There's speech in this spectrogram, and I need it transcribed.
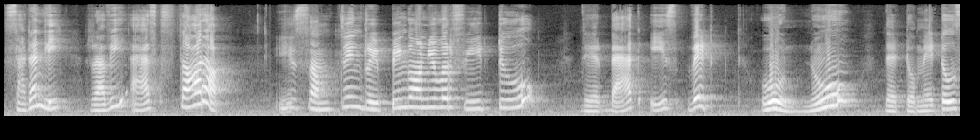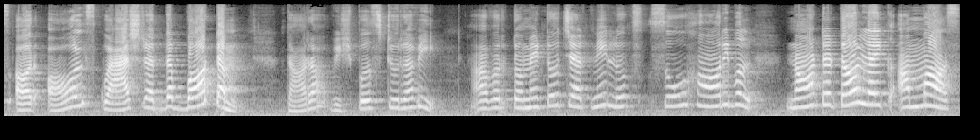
Suddenly, Ravi asks Tara, Is something dripping on your feet too? Their bag is wet. Oh no! The tomatoes are all squashed at the bottom. Tara whispers to Ravi, Our tomato chutney looks so horrible, not at all like Amma's.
